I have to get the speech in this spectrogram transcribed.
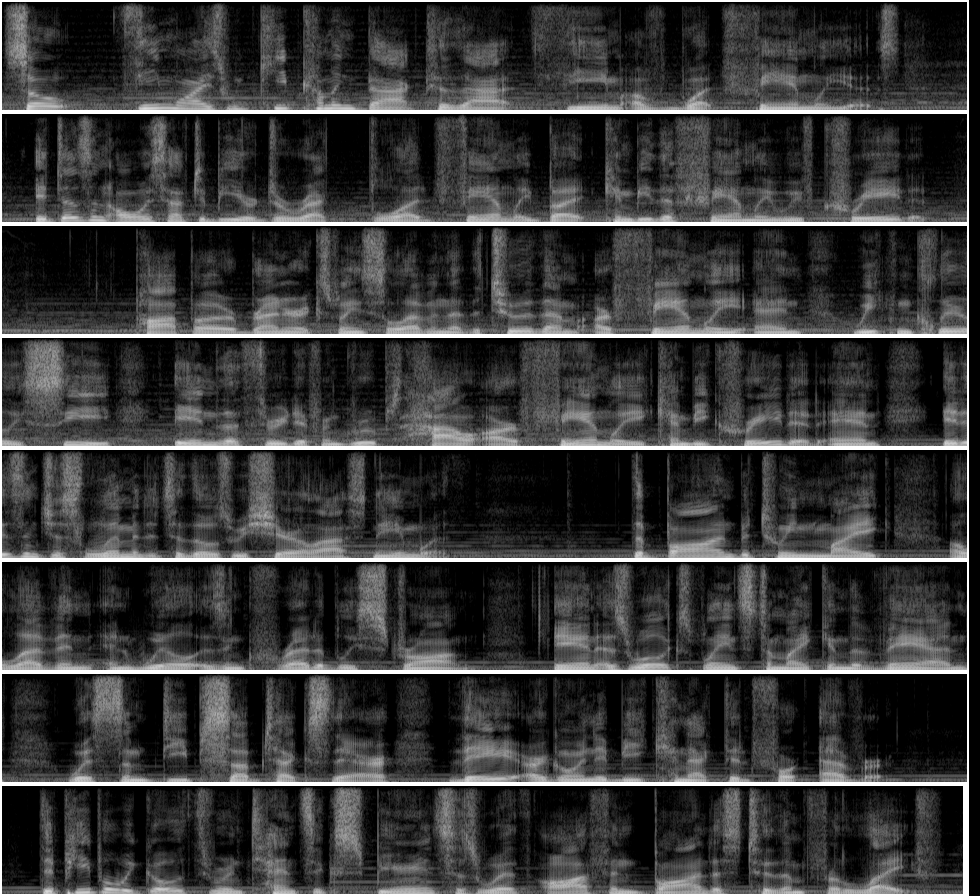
So, theme wise, we keep coming back to that theme of what family is. It doesn't always have to be your direct blood family, but can be the family we've created. Papa or Brenner explains to Eleven that the two of them are family, and we can clearly see in the three different groups how our family can be created, and it isn't just limited to those we share a last name with. The bond between Mike, Eleven, and Will is incredibly strong. And as Will explains to Mike in the van, with some deep subtext there, they are going to be connected forever. The people we go through intense experiences with often bond us to them for life.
